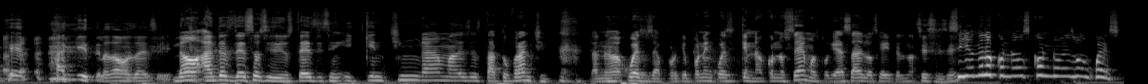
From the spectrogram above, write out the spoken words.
que aquí te lo vamos a decir. No, antes de eso, si ustedes dicen, ¿y quién chingada madre es Tatu Franchi? La nueva juez, o sea, ¿por qué ponen jueces que no conocemos? Porque ya sabes los haters, ¿no? Sí, sí, sí. Si yo no lo conozco, no es buen juez.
